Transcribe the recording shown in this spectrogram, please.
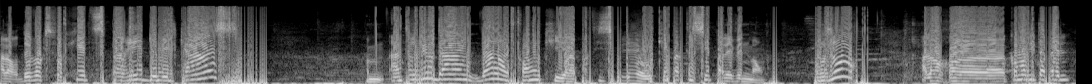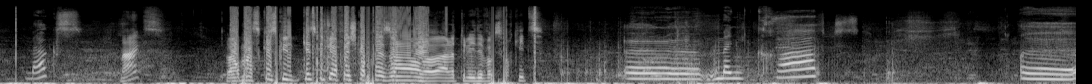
Alors, Devox for Kids Paris 2015. Hum, interview d'un d'un enfant qui a participé ou qui participe à l'événement. Bonjour. Alors, euh, comment tu t'appelles? Max, Max? Alors Max, qu'est-ce que qu'est-ce que tu as fait jusqu'à présent euh, à l'atelier Devox for Kids euh, Minecraft, euh,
